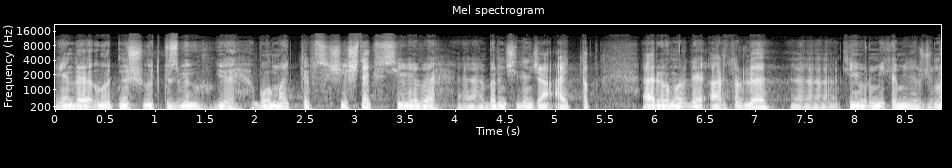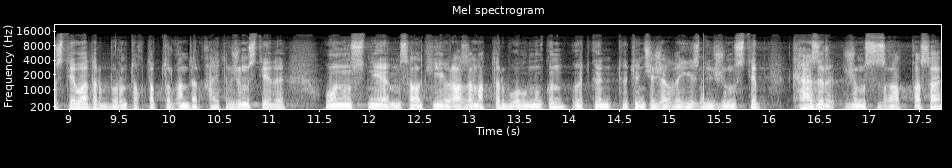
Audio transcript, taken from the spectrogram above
енді өтініш өткізбеуге болмайды деп шештік. Себебі ә, біріншіден жаңа айттық әр өңірде әртүрлі ә, кейбір мекемелер жұмыс істеп жатыр бұрын тоқтап тұрғандар қайтып жұмыс істеді. Оның үстіне мысалы кейбір азаматтар болуы мүмкін. Өткен төтенше жағдай кезінде жұмыс істеп қазір жұмыссыз қалып қалса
